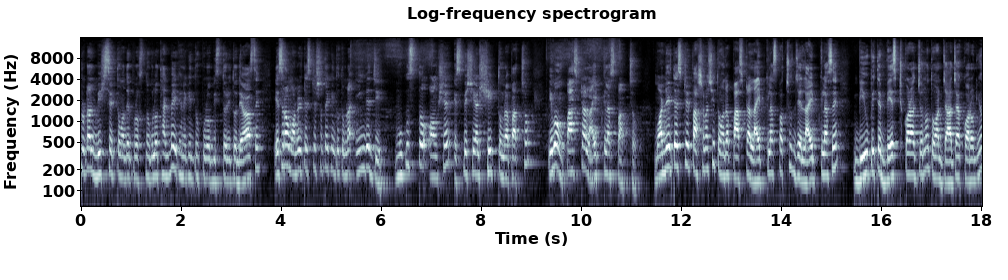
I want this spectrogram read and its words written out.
টোটাল বিশ সেট তোমাদের প্রশ্নগুলো থাকবে, এখানে কিন্তু পুরো বিস্তারিত দেওয়া আছে। এছাড়াও মডেল টেস্টের সাথে কিন্তু তোমরা ইংরেজির মুখস্থ অংশের স্পেশাল শিট তোমরা পাচ্ছ এবং পাঁচটা লাইভ ক্লাস পাচ্ছ। মডেল টেস্টের পাশাপাশি তোমরা পাঁচটা লাইভ ক্লাস পাচ্ছ, যে লাইভ ক্লাসে বিউপিতে বেস্ট করার জন্য তোমার যা যা করণীয়,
